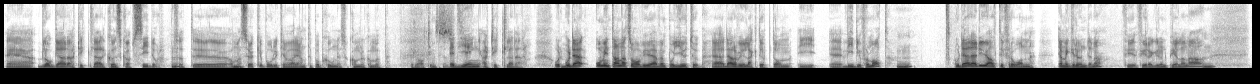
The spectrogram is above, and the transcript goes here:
Eh, bloggar, artiklar, kunskapssidor. Mm. Så att, eh, om man söker på olika varianter på optioner så kommer det komma upp Bra tips. ett gäng artiklar där. Och, mm. och, där, om inte annat så har vi ju även på Youtube. Eh, där har vi lagt upp dem i eh, videoformat. Mm. Och där är det ju alltifrån ja, med grunderna, fyra grundpelarna, mm.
